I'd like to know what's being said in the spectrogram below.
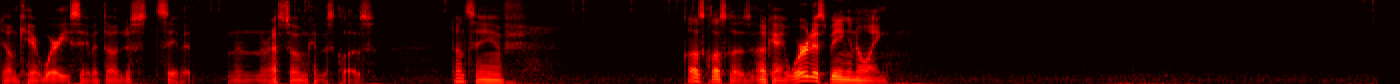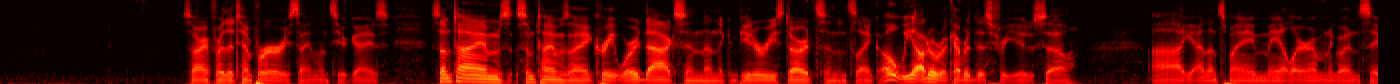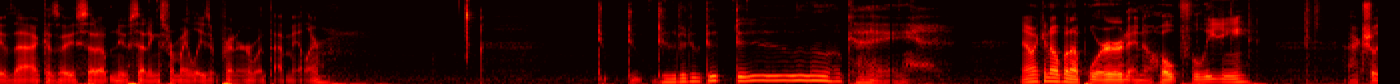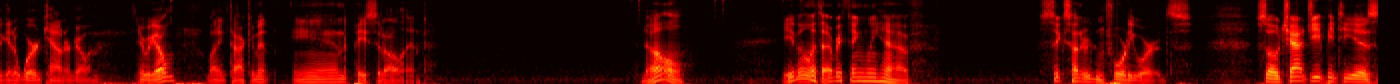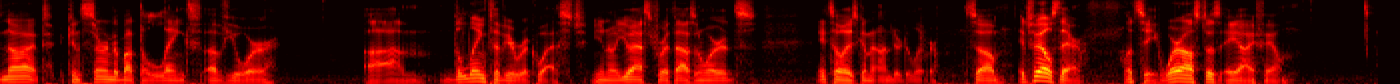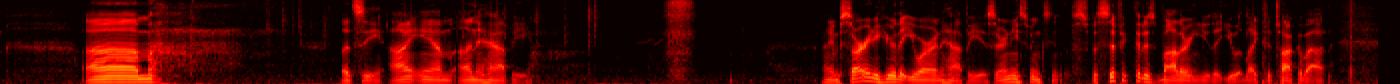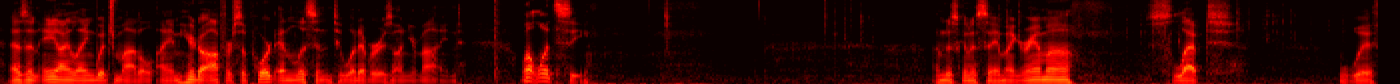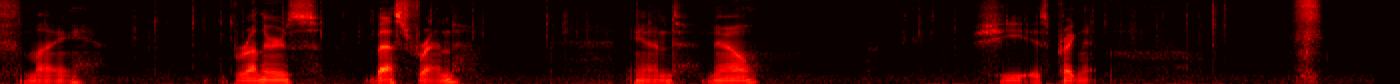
Don't care where you save it though, just save it. And then the rest of them can just close. Don't save. Close, close, close. Okay, Word is being annoying. Sorry for the temporary silence here, guys. Sometimes, sometimes I create Word docs and then the computer restarts and it's like, oh, we auto recovered this for you. So, uh, yeah, that's my mailer. I'm gonna go ahead and save that because I set up new settings for my laser printer with that mailer. Do, do, do, do, do. Okay. Now I can open up Word and hopefully actually get a word counter going. Here we go. Blank document and paste it all in. No. Even with everything we have, 640 words. So ChatGPT is not concerned about the length of your um, the length of your request. You know, you ask for a thousand words, it's always going to underdeliver. So it fails there. Let's see, where else does AI fail? Um, let's see. I am unhappy. I am sorry to hear that you are unhappy. Is there anything specific that is bothering you that you would like to talk about? As an AI language model, I am here to offer support and listen to whatever is on your mind. Well, let's see. I'm just to say my grandma slept with my brother's best friend. And now she is pregnant.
